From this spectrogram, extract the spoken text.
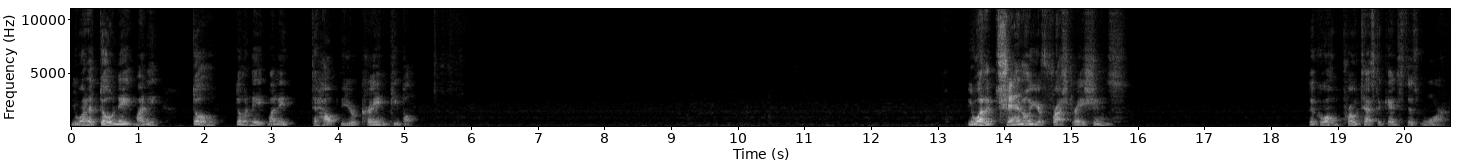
You want to donate money? Don't donate money to help the Ukraine people. You want to channel your frustrations? Then go out and protest against this war.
